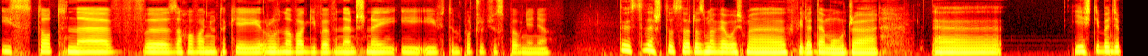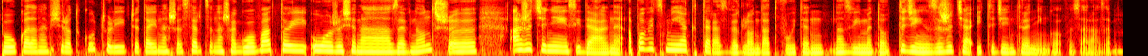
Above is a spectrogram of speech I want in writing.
istotne w zachowaniu takiej równowagi wewnętrznej i, i w tym poczuciu spełnienia. To jest też to, co rozmawiałyśmy chwilę temu, że e, jeśli będzie poukładane w środku, czyli czytaj nasze serce, nasza głowa, to i ułoży się na zewnątrz, e, a życie nie jest idealne. A powiedz mi, jak teraz wygląda twój ten, nazwijmy to, tydzień z życia i tydzień treningowy zarazem?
